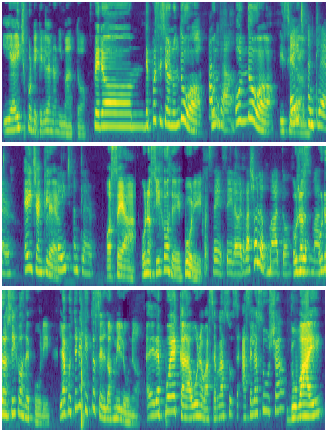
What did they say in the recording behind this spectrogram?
Y H porque quería el anonimato. Pero mm, después hicieron un dúo. Ah, un, un dúo hicieron. H and Claire. H and Claire. H and Claire. O sea, unos hijos de Puri. Sí, sí, la verdad yo los mato. yo Unos, los mato. unos hijos de Puri. La cuestión es que esto es el 2001. Eh, después cada uno va a hacer la, su- hace la suya. Dubai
